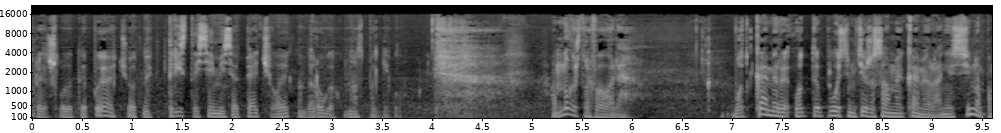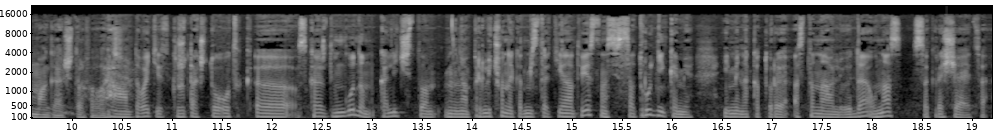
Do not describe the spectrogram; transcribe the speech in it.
произошло ДТП отчетных. 375 человек на дорогах у нас погибло. А много штрафовали? Вот камеры, вот, допустим, те же самые камеры, они сильно помогают штрафовать? А, давайте скажу так, что вот э, с каждым годом количество привлеченных к административной ответственности сотрудниками, именно которые останавливают, да, у нас сокращается.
